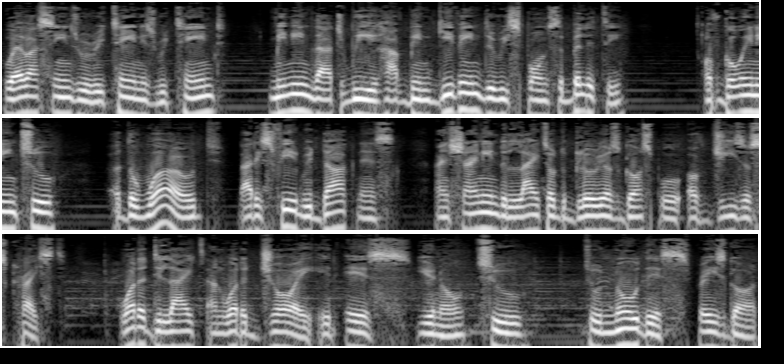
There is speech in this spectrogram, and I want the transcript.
Whoever sins we retain is retained. Meaning that we have been given the responsibility of going into uh, the world that is filled with darkness and shining the light of the glorious gospel of Jesus Christ. What a delight and what a joy it is, you know, to, to know this. Praise God.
